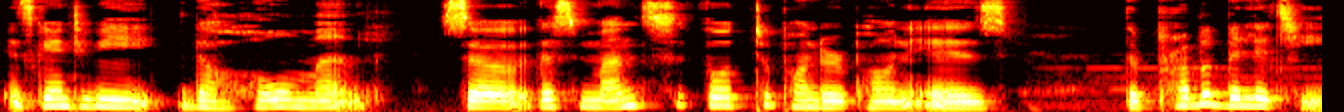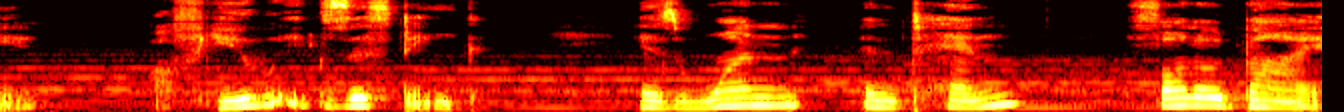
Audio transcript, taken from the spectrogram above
it's going to be the whole month. So this month's thought to ponder upon is the probability of you existing is 1 in 10 followed by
